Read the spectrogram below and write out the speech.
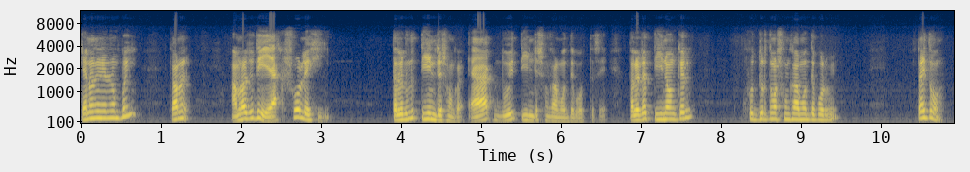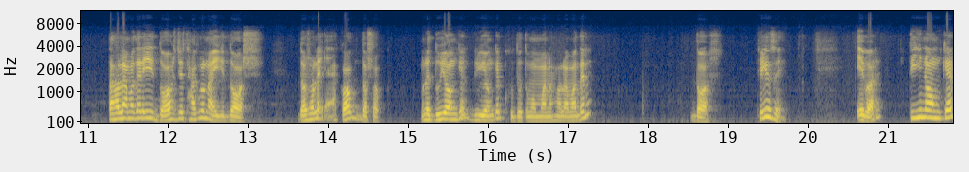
কেন নিরানব্বই? কারণ আমরা যদি একশো লিখি, তাহলে কিন্তু তিনটে সংখ্যা, এক, দুই, তিনটে সংখ্যার মধ্যে পড়তেছে। তাহলে এটা তিন অঙ্কের ক্ষুদ্রতম সংখ্যার মধ্যে পড়বে। তাই তো? তাহলে আমাদের এই দশ যে থাকল না, এই যে দশ দশ হলে একক দশক। মানে দুই অঙ্কের দুই অঙ্কের ক্ষুদ্রতম মান হলো আমাদের দশ। ঠিক আছে? এবার তিন অঙ্কের,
